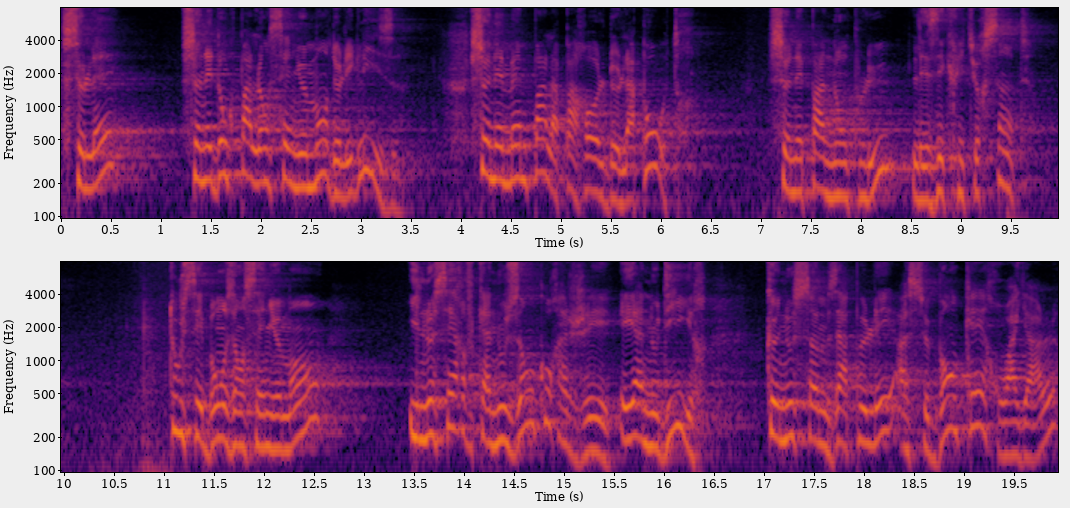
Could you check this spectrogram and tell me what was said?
Ce lait ce n'est donc pas l'enseignement de l'Église, ce n'est même pas la parole de l'apôtre, ce n'est pas non plus les Écritures saintes. Tous ces bons enseignements, ils ne servent qu'à nous encourager et à nous dire que nous sommes appelés à ce banquet royal,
